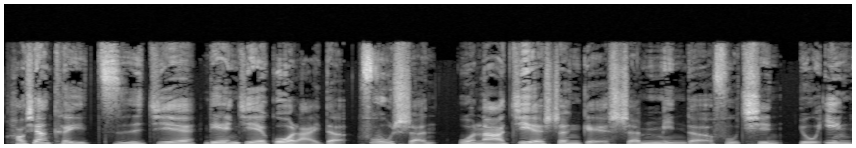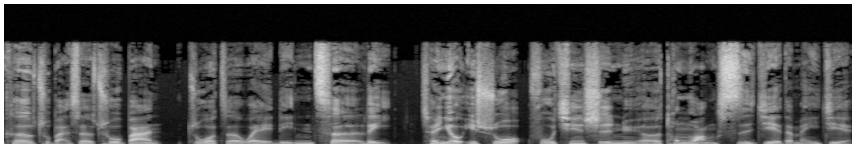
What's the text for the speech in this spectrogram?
好像可以直接连接过来的《父神》，我那借生给神明的父亲，由印科出版社出版，作者为林策立。曾有一说，父亲是女儿通往世界的媒介。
